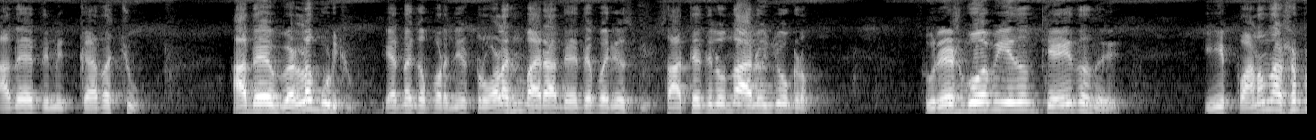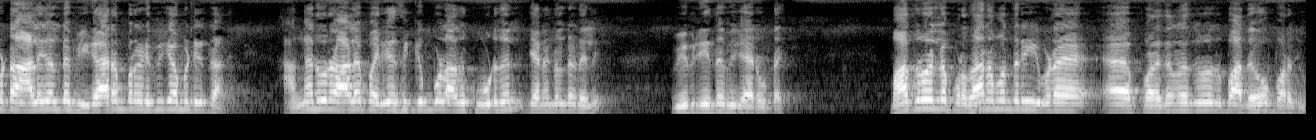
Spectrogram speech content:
അദ്ദേഹത്തിന് കതച്ചു അദ്ദേഹം വെള്ളം കുടിച്ചു എന്നൊക്കെ പറഞ്ഞ് ട്രോളന്മാർ അദ്ദേഹത്തെ പരിഹസിച്ചു. സത്യത്തിലൊന്ന് ആലോചിച്ച് നോക്കണം. സുരേഷ് ഗോപി ഇത് ചെയ്തത് ഈ പണം നഷ്ടപ്പെട്ട ആളുകളുടെ വികാരം പ്രകടിപ്പിക്കാൻ വേണ്ടിയിട്ടാണ്. അങ്ങനെ ഒരാളെ പരിഹസിക്കുമ്പോൾ അത് കൂടുതൽ ജനങ്ങളുടെ ഇടയിൽ വിപരീത വികാരം ഉണ്ടായി. മാത്രമല്ല പ്രധാനമന്ത്രി ഇവിടെ പ്രചരണത്തിനോട് പ്രചരണത്തിന് വന്നപ്പോൾ അദ്ദേഹം പറഞ്ഞു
